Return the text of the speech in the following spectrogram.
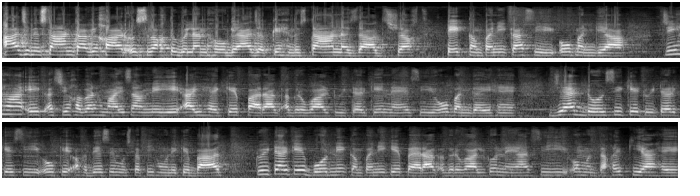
آج ہندوستان کا وقار اس وقت بلند ہو گیا جبکہ ہندوستان نزاد شخص ٹیک کمپنی کا سی او بن گیا۔ جی ہاں ایک اچھی خبر ہمارے سامنے یہ آئی ہے کہ پاراگ اگروال ٹویٹر کے نئے سی او بن گئے ہیں۔ جیک ڈورسی کے ٹویٹر کے سی او کے عہدے سے مستفی ہونے کے بعد ٹویٹر کے بورڈ نے کمپنی کے پیراگ اگروال کو نیا سی او منتخب کیا ہے۔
